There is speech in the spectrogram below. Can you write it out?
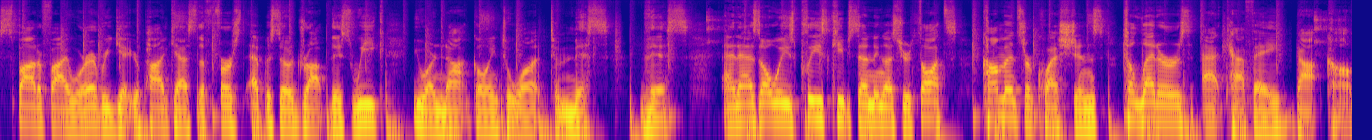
Spotify, wherever you get your podcast. The first episode dropped this week. You are not going to want to miss this. And as always, please keep sending us your thoughts, comments, or questions to letters at cafe.com.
